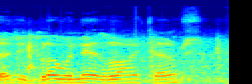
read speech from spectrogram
Steady blowing near the lighthouse.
